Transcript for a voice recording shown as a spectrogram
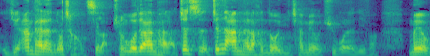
已经安排了很多场次了，全国都安排了。这次真的安排了很多以前没有去过的地方，没有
